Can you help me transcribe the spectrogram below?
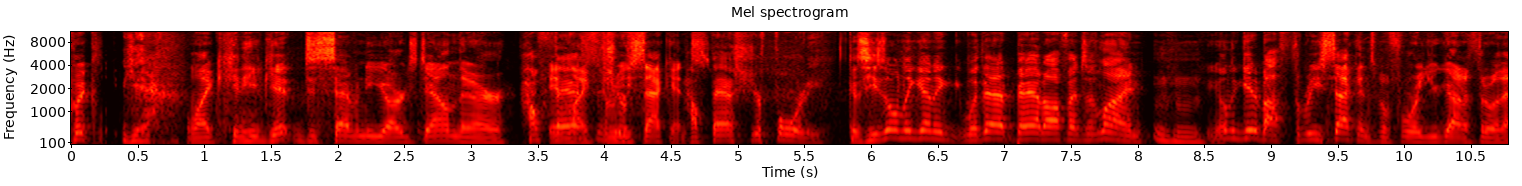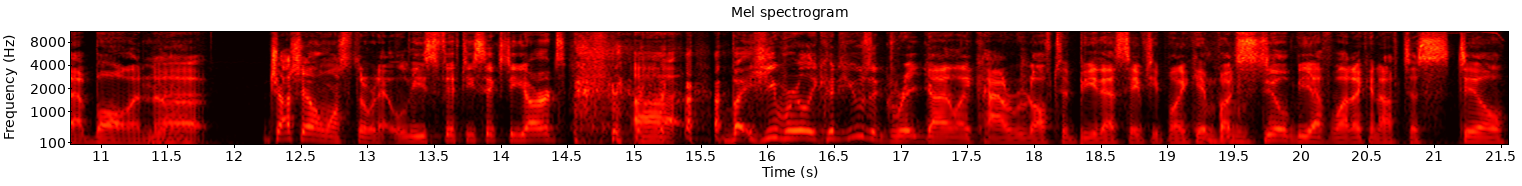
quickly? Yeah. Like, can he get to 70 yards down there How fast in like three your, seconds? How fast you're 40? Because he's only going to, with that bad offensive line, Mm-hmm. you only get about three seconds before you got to throw that ball. And uh, Josh Allen wants to throw it at least 50, 60 yards. uh, but he really could use a great guy like Kyle Rudolph to be that safety blanket, but Mm-hmm. still be athletic enough to still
